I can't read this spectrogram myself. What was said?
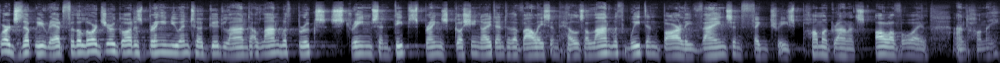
words that we read For the Lord your God is bringing you into a good land, a land with brooks, streams, and deep springs gushing out into the valleys and hills, a land with wheat and barley, vines and fig trees, pomegranates, olive oil, and honey.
